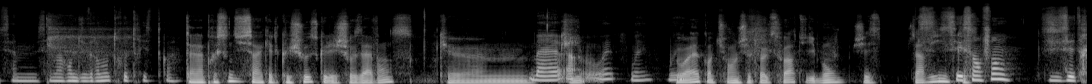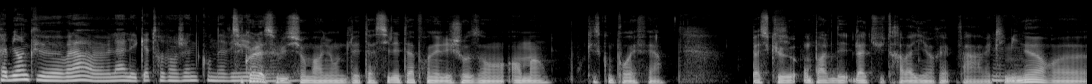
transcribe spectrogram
ça m'a rendu vraiment trop triste, quoi. T'as l'impression que tu sers à quelque chose, que les choses avancent, que. euh, Bah, tu- ah, ouais, ouais, ouais. Ouais, quand tu rentres chez toi le soir, tu dis bon, j'ai servi. C'est sans fin. C'est très bien que, voilà, euh, là, les 80 jeunes qu'on avait. C'est quoi la euh, solution, Marion, de l'État? Si l'État prenait les choses en, en main, qu'est-ce qu'on pourrait faire? Parce que on parle des, là, tu travailles enfin, avec les Mhm. mineurs euh,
